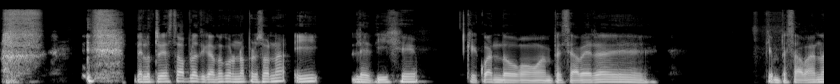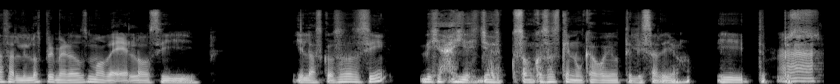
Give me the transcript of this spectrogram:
El otro día estaba platicando con una persona y le dije que cuando empecé a ver eh, que empezaban a salir los primeros modelos y, y las cosas así, dije, ay, yo, son cosas que nunca voy a utilizar yo. Y pues,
